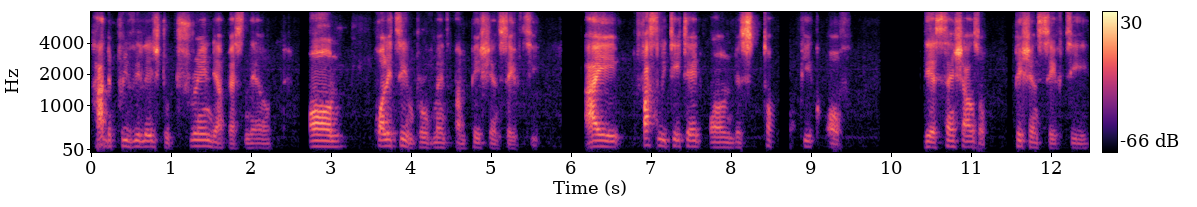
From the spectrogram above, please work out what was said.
had the privilege to train their personnel on quality improvement and patient safety. I facilitated on this topic of the essentials of patient safety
